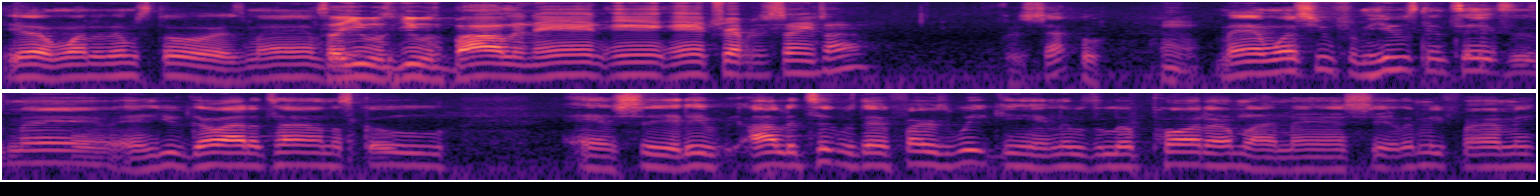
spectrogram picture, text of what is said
yeah, one of them stories, man. So But you was you was balling and and, and trapping at the same time. for sure, Hmm. man. Once you from Houston, Texas, man, and you go out of town to school. And shit, it, all it took was that first weekend. It was a little party. I'm like, man, shit, let me find me.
